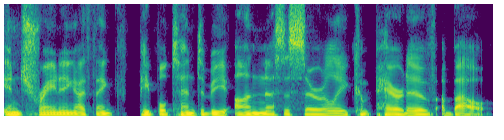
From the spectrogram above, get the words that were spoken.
in training, I think people tend to be unnecessarily comparative about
